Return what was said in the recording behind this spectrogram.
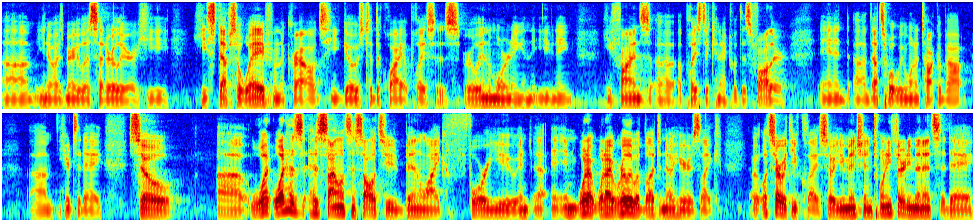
Um, you know as mary liz said earlier he he steps away from the crowds. He goes to the quiet places early in the morning in the evening. He finds a, a place to connect with his father. And uh, that's what we want to talk about um, here today. So uh, what what has has silence and solitude been like for you? And uh, and what I, what I really would love to know here is like uh, let's start with you clay. So you mentioned 20 30 minutes a day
